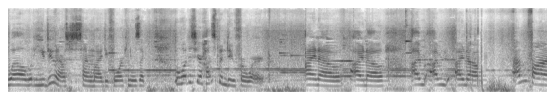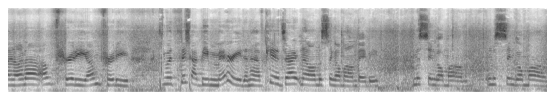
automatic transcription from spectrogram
Well, what do you do? And I was just telling him what I do for work. And he was like, Well, what does your husband do for work? I know, I know. I'm, I'm, I know. I'm fine. I'm not, I'm pretty. I'm pretty. You would think I'd be married and have kids, right? No, I'm a single mom, baby. I'm a single mom. I'm a single mom.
